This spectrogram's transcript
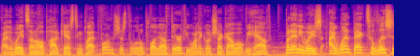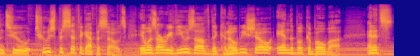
By the way, it's on all podcasting platforms. Just a little plug out there if you want to go check out what we have. But, anyways, I went back to listen to two specific episodes. It was our reviews of The Kenobi Show and The Book of Boba. And it's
